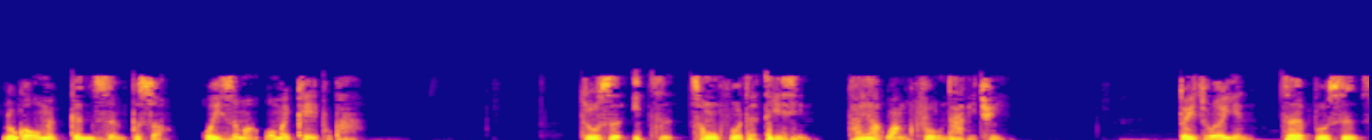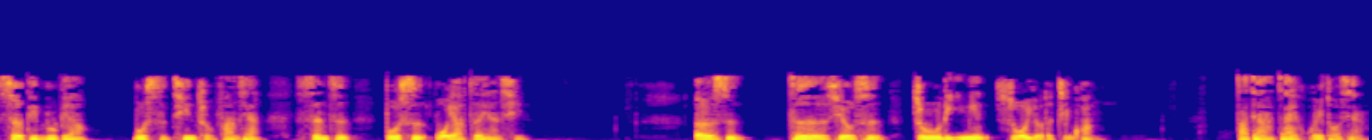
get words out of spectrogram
如果我们跟神不熟，为什么我们可以不怕？主是一直重复的提醒。他要往父那里去。对主而言，这不是设定目标，不是清楚方向，甚至不是我要这样行，而是这就是主里面所有的情况。大家再回头想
